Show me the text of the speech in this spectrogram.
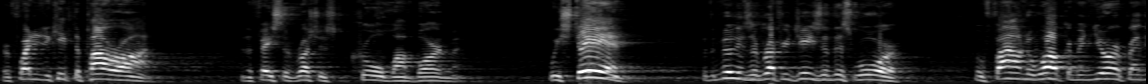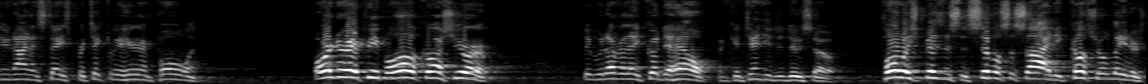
who are fighting to keep the power on in the face of Russia's cruel bombardment. We stand with the millions of refugees of this war who found a welcome in Europe and the United States, particularly here in Poland. Ordinary people all across Europe did whatever they could to help and continue to do so. Polish businesses, civil society, cultural leaders,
